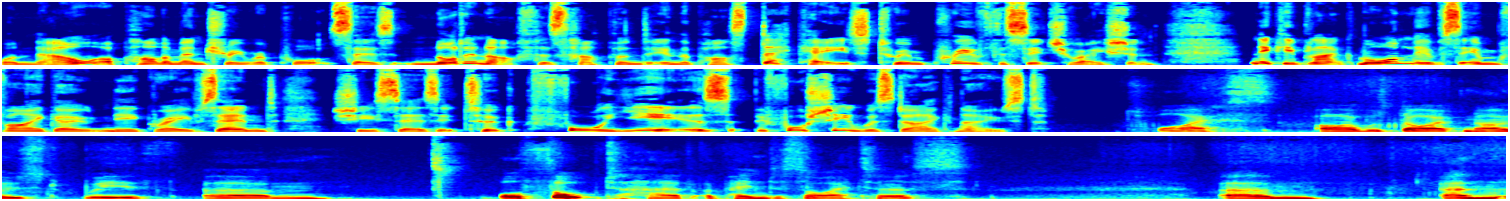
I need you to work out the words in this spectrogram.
Well, now a parliamentary report says not enough has happened in the past decade to improve the situation. Nikki Blackmore lives in Vigo near Gravesend. She says it took four years before she was diagnosed. Twice I was diagnosed with um, or thought to have appendicitis. Um, and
